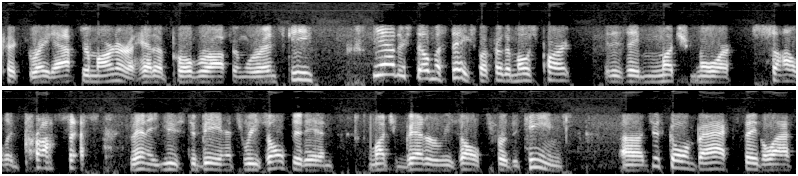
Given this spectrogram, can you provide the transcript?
picked right after Marner, ahead of Provorov and Werenski? Yeah, there's still mistakes, but for the most part, it is a much more solid process than it used to be, and it's resulted in much better results for the teams. Uh, just going back, say, the last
